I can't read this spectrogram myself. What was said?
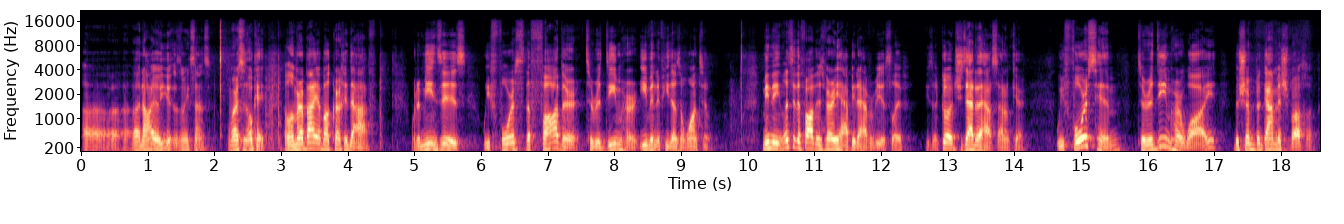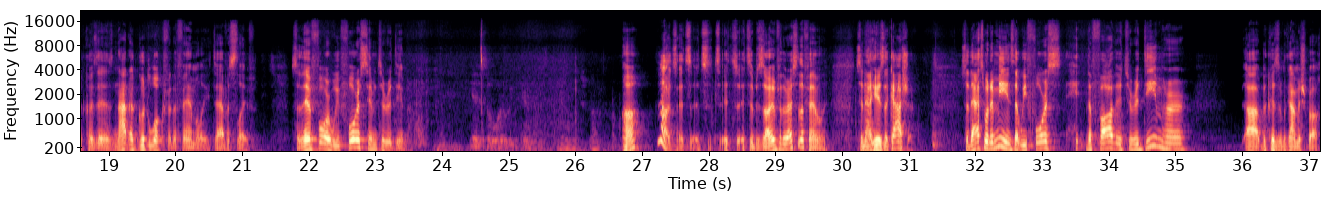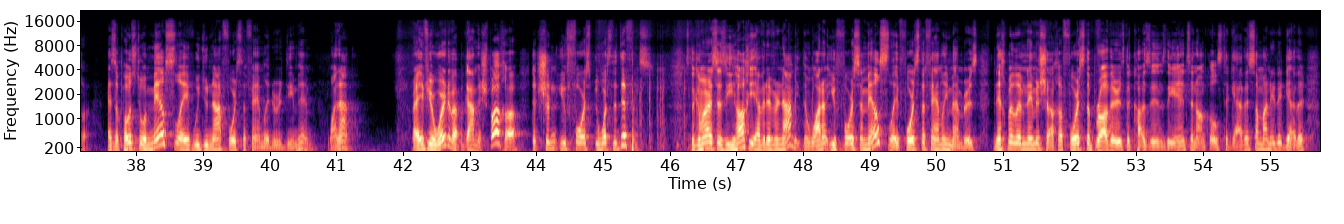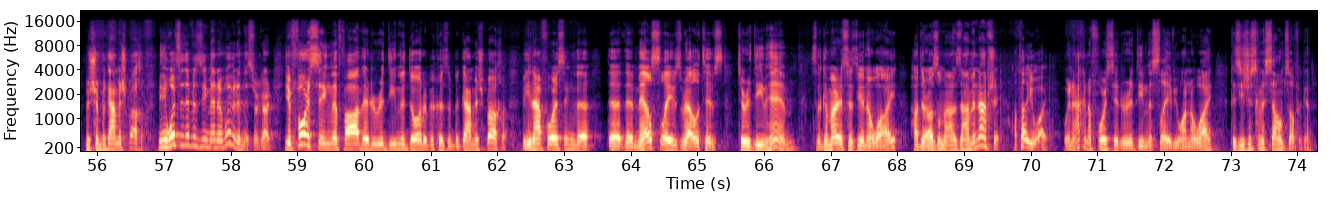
uh, an IOU? It doesn't make sense. Gemara says, okay, what it means is we force the father to redeem her even if he doesn't want to. Meaning, let's say the father is very happy to have her be a slave. He's like, good, she's out of the house, I don't care. We force him to redeem her. Why? Because it is not a good look for the family to have a slave. So therefore, we force him to redeem her. Yeah, so what do we care Huh? No, it's it's it's it's it's, a design for the rest of the family. So now here's the kasha. So that's what it means that we force the father to redeem her uh, because of Megam Mishpacha. As opposed to a male slave, we do not force the family to redeem him. Why not? Right? If you're worried about Begam Mishpacha, that shouldn't you force? What's the difference? The Gemara says, Then why don't you force a male slave, force the family members, force the brothers, the cousins, the aunts and uncles to gather some money together, meaning what's the difference between men and women in this regard? You're forcing the father to redeem the daughter because of Begam Mishpacha, but you're not forcing the, the, the male slave's relatives to redeem him. So the Gemara says, you know why? I'll tell you why. We're not going to force you to redeem the slave. You want to know why? Because he's just going to sell himself again.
